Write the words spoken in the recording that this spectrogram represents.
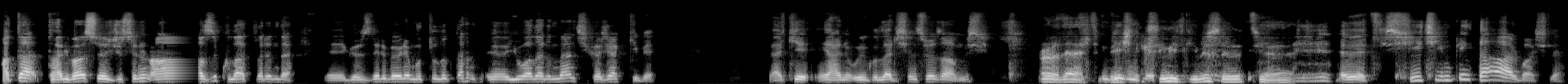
Hatta Taliban sözcüsünün ağzı kulaklarında, e, gözleri böyle mutluluktan e, yuvalarından çıkacak gibi. Belki yani Uygurlar için söz almış. Evet evet. Beşlik simit gibi sırıtıyor. Evet. evet. Xi Jinping daha ağırbaşlı.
